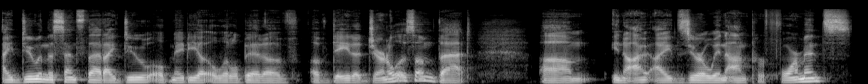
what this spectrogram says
I do in the sense that I do maybe a little bit of of data journalism that um, you know I, I zero in on performance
